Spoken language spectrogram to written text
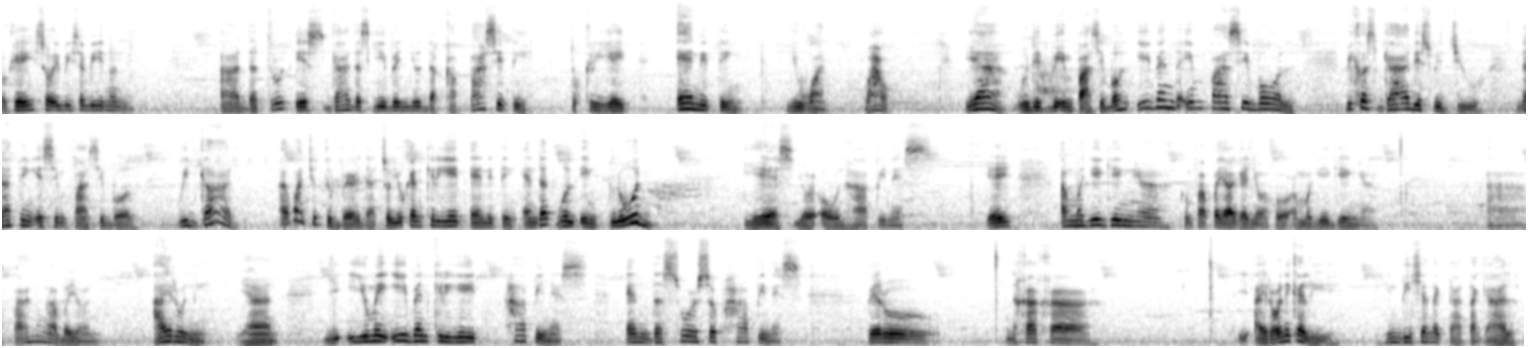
Okay? So, ibig sabihin nun, uh, the truth is, God has given you the capacity to create anything you want. Wow. Yeah, would it be impossible? Even the impossible. Because God is with you, nothing is impossible with God. I want you to bear that. So you can create anything. And that will include, yes, your own happiness. Okay? Ang magiging, uh, kung papayagan nyo ako, ang magiging, uh, uh, paano nga ba yon? Irony. Yan. You, you may even create happiness and the source of happiness. Pero nakaka ironically, hindi siya nagtatagal.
